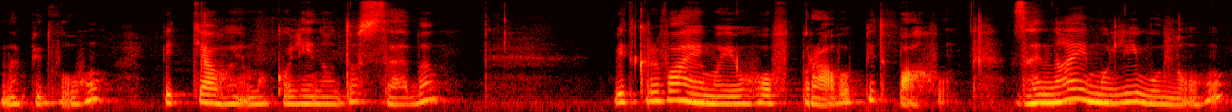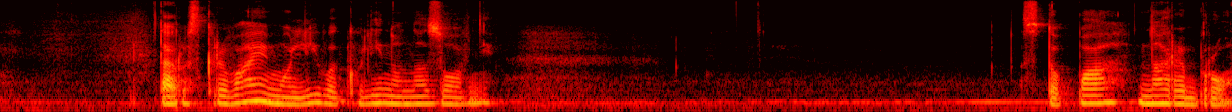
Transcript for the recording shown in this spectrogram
на підлогу, підтягуємо коліно до себе. Відкриваємо його вправо під пахву. Згинаємо ліву ногу та розкриваємо ліве коліно назовні. Стопа на ребро.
